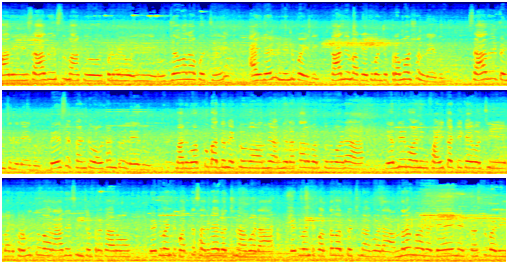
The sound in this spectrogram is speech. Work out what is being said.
మరి ఈ శాలరీస్ మాకు ఇప్పుడు మేము ఈ ఉద్యోగంలోకి వచ్చి ఐదేళ్ళు నిండిపోయింది. కానీ మాకు ఎటువంటి ప్రమోషన్ లేదు. శాలరీ పెంచింది లేదు. బేసిక్ అంటూ ఒకటంటూ లేదు. మరి వర్క్ బర్డన్ ఎక్కువగా ఉంది. అన్ని రకాల వర్కులు కూడా ఎర్లీ మార్నింగ్ ఫైవ్ థర్టీకే వచ్చి మరి ప్రభుత్వం వారు ఆదేశించిన ప్రకారం ఎటువంటి కొత్త సర్వేలు వచ్చినా కూడా ఎటువంటి కొత్త వర్క్ వచ్చినా కూడా అందరం కూడా డే నైట్ కష్టపడి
